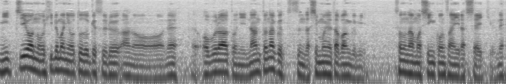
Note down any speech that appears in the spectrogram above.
日曜のお昼間にお届けするあのー、ねオブラートになんとなく包んだ下ネタ番組その名も新婚さんいらっしゃいっていうね、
